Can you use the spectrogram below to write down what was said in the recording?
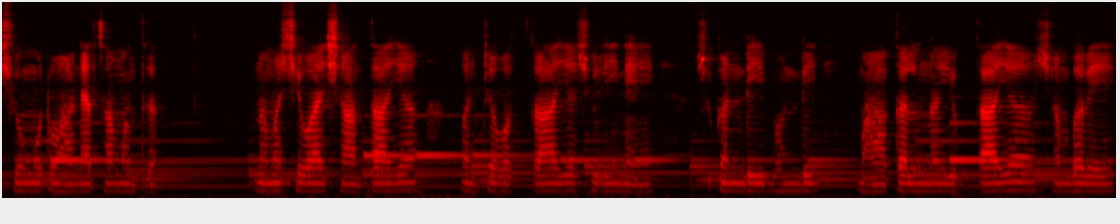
शिवमूठ वाहण्याचा मंत्र. नम शिवाय शांताय पंचवक्ताय शुलीने शुकंडी भुंडी महाकलनयुक्ताय शंभवे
